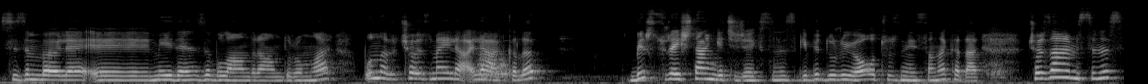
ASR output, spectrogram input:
sizin böyle e, midenizi bulandıran durumlar bunları çözmeyle alakalı bir süreçten geçeceksiniz gibi duruyor 30 Nisan'a kadar. Çözer misiniz?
